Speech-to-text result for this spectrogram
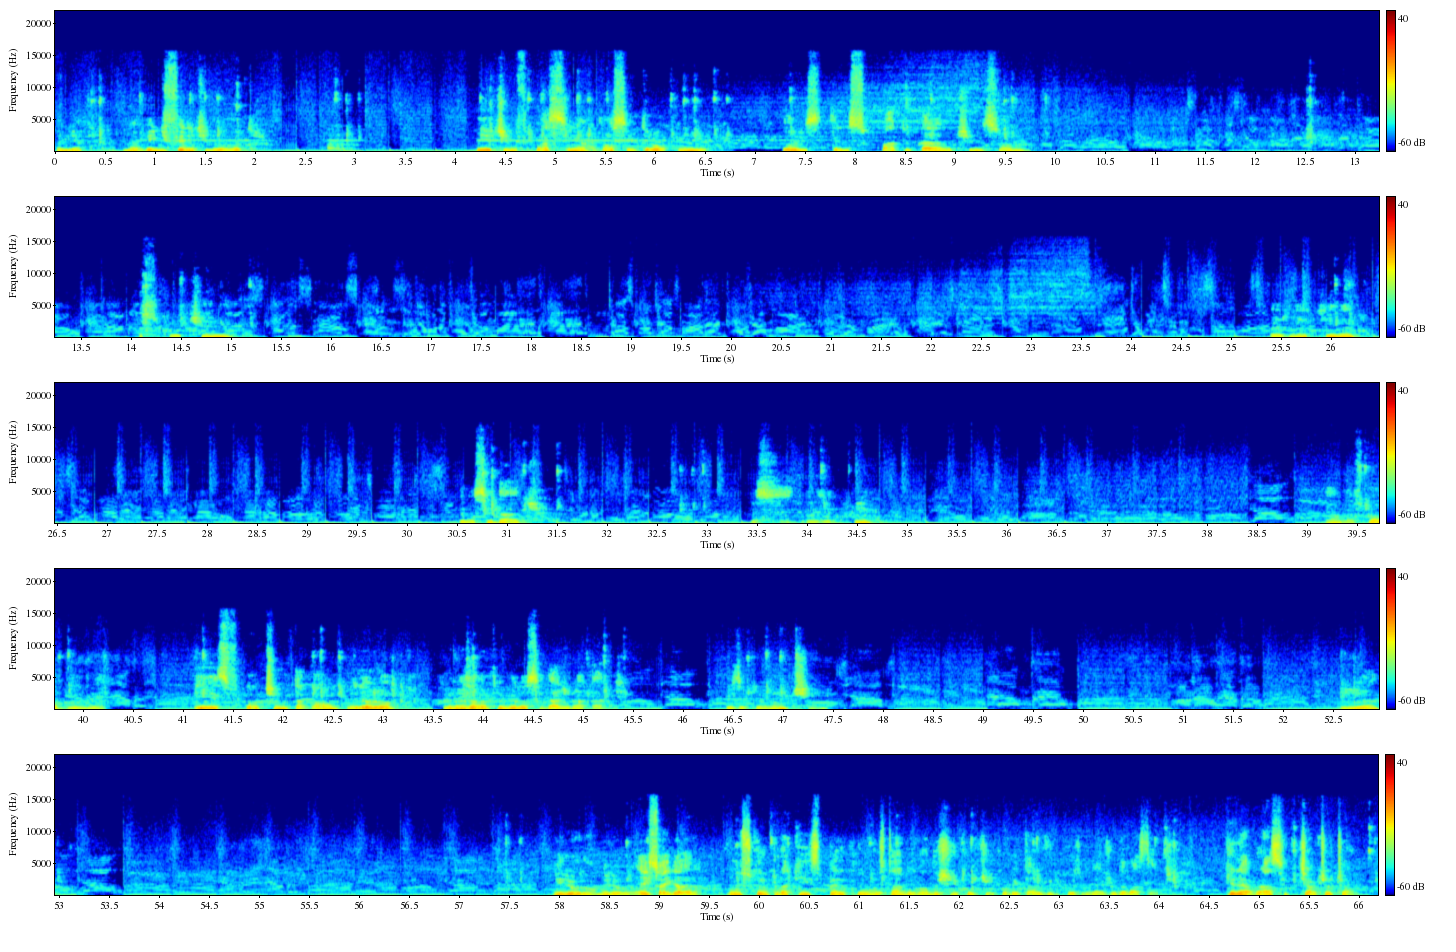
Olha, é bem diferente do outro. E o time ficou assim, ó. Nossa, entrou um, dois, três, quatro caras no time só, mano. Nossa, o time. Vai vir aqui, né? Velocidade. Esses dois aqui. Não, o Bíblia. E esse ficou o time, tá bom, melhorou. Pelo menos agora tem velocidade no ataque. Coisa que eu não tinha. Dia. Melhorou, melhorou. É isso aí, galera. Vamos ficando por aqui, espero que tenham gostado. Não deixe de curtir, comentar o vídeo, pois me ajuda bastante. Aquele abraço e tchau, tchau, tchau.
